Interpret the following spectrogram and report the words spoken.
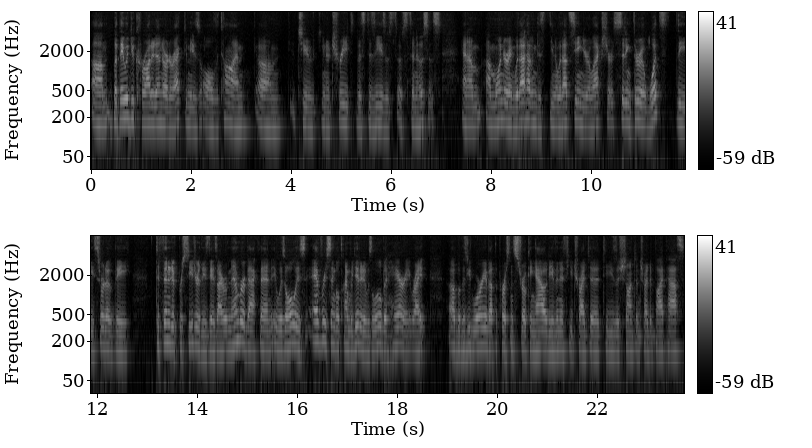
Um, but they would do carotid endarterectomies all the time um, to, you know, treat this disease of, of stenosis. And I'm, I'm wondering, without having to, you know, without seeing your lecture, sitting through it, what's the sort of the definitive procedure these days. I remember back then it was always every single time we did it, it was a little bit hairy, right? Uh, because you'd worry about the person stroking out, even if you tried to, to use a shunt and tried to bypass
